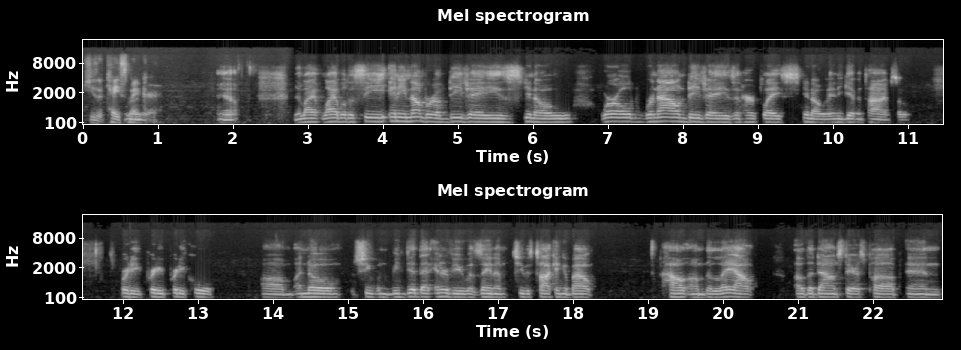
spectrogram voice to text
She's a tastemaker. Yeah. You're li- liable to see any number of DJs, you know, world renowned DJs in her place, you know, any given time. So it's pretty, pretty, pretty cool. Um, I know she, when we did that interview with Zana, she was talking about how um, the layout of the downstairs pub and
